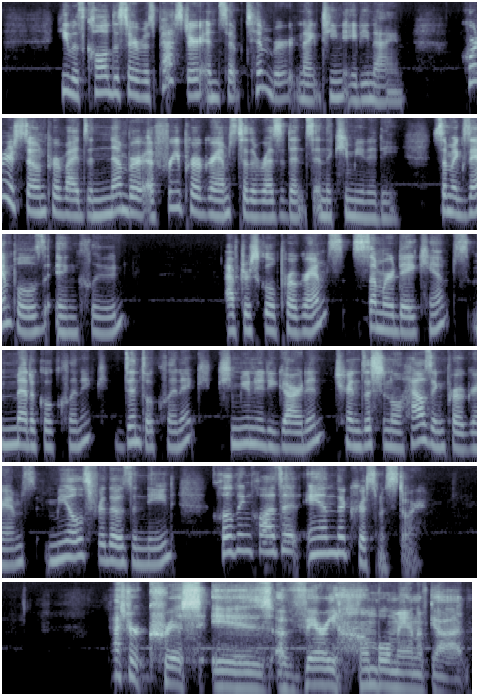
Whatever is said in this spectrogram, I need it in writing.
He was called to serve as pastor in September 1989. Cornerstone provides a number of free programs to the residents in the community. Some examples include after school programs, summer day camps, medical clinic, dental clinic, community garden, transitional housing programs, meals for those in need, clothing closet, and the Christmas store. Pastor Chris is a very humble man of God.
